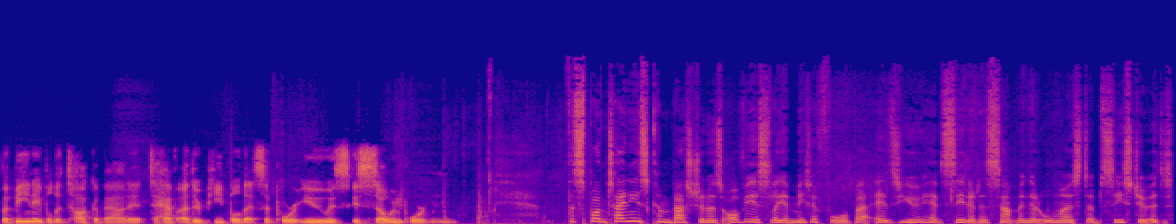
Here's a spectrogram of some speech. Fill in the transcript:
but being able to talk about it to have other people that support you is is so important the spontaneous combustion is obviously a metaphor, but as you have said, it is something that almost obsessed you. It's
